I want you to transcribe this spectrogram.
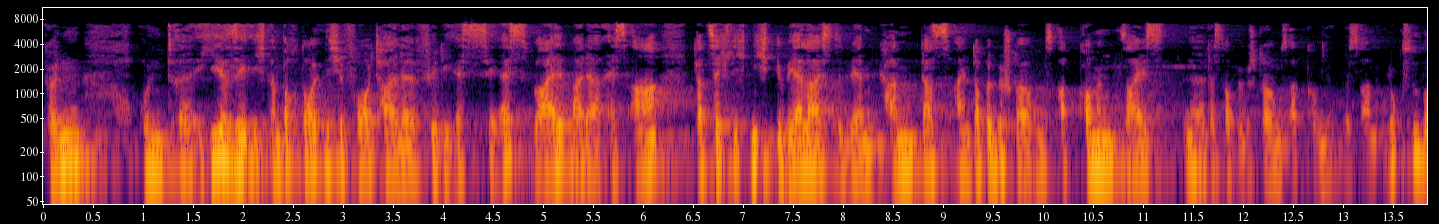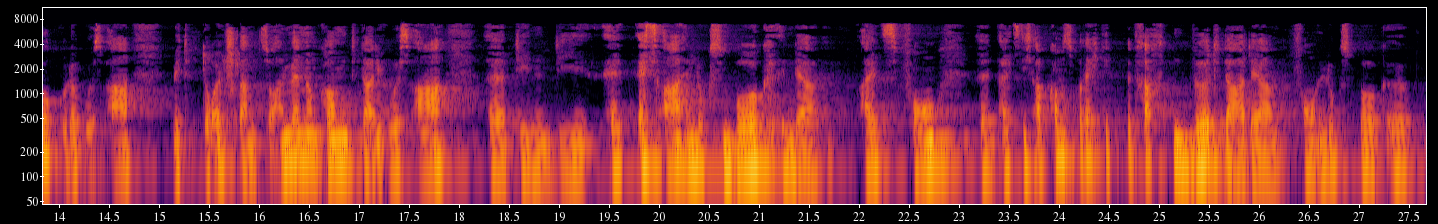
können. Und äh, hier sehe ich dann doch deutliche Vorteile für die SCS, weil bei der SA tatsächlich nicht gewährleistet werden kann, dass ein Doppelbesteuerungsabkommen, sei es äh, das Doppelbesteuerungsabkommen der USA mit Luxemburg oder USA mit Deutschland zur Anwendung kommt, da die USA äh, die, die SA in Luxemburg in der als Fonds äh, als nicht abkommensberechtigt betrachten wird, da der Fonds in Luxemburg äh,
